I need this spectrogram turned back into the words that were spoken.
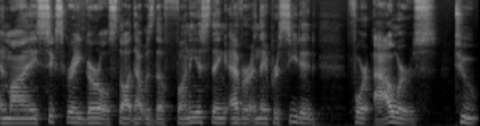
And my sixth grade girls thought that was the funniest thing ever, and they proceeded for hours to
